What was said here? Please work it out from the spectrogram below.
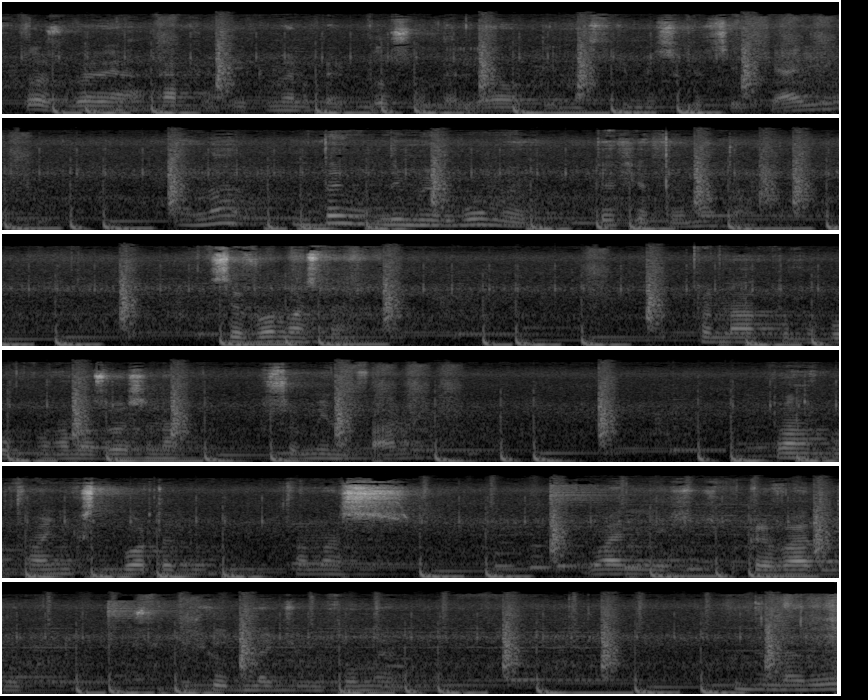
εκτός βέβαια κάποιων συγκεκριμένων περιπτώσεων δεν λέω ότι είμαστε και εμείς χρυσοί και άλλοι, αλλά δεν δημιουργούμε τέτοια θέματα. Σεβόμαστε τον άνθρωπο που θα μας δώσει ένα ψωμί να φάμε, τον άνθρωπο που θα ανοίξει την πόρτα του, θα μας βάλει στο κρεβάτι του, στο σπιτιού του να κοιμηθούμε. Δηλαδή,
